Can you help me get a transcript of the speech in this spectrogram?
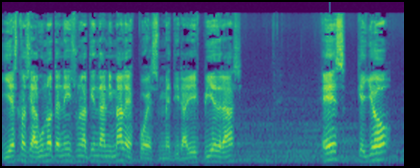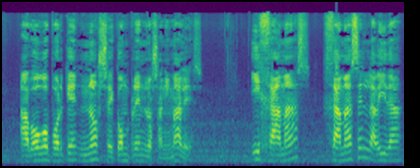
y esto si alguno tenéis una tienda de animales, pues me tiraréis piedras, es que yo abogo porque no se compren los animales. Y jamás, jamás en la vida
